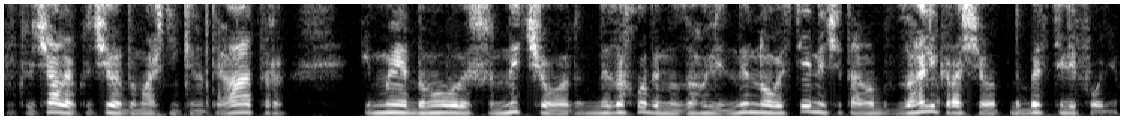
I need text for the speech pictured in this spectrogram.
Включали, включили домашній кінотеатр. І ми домовилися, що нічого, не заходимо взагалі, ні новостей не читаємо, взагалі краще от, без телефонів.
